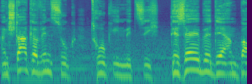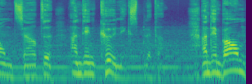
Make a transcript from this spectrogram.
Ein starker Windzug trug ihn mit sich, derselbe, der am Baum zerrte, an den Königsblättern, an dem Baum,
